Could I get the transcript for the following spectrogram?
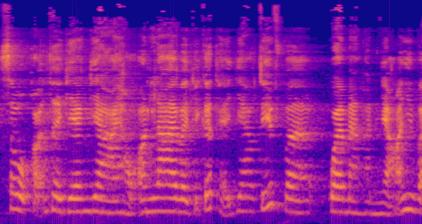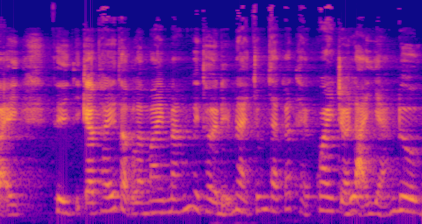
Sau một khoảng thời gian dài học online và chỉ có thể giao tiếp và qua màn hình nhỏ như vậy thì chị cảm thấy thật là may mắn vì thời điểm này chúng ta có thể quay trở lại giảng đường,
